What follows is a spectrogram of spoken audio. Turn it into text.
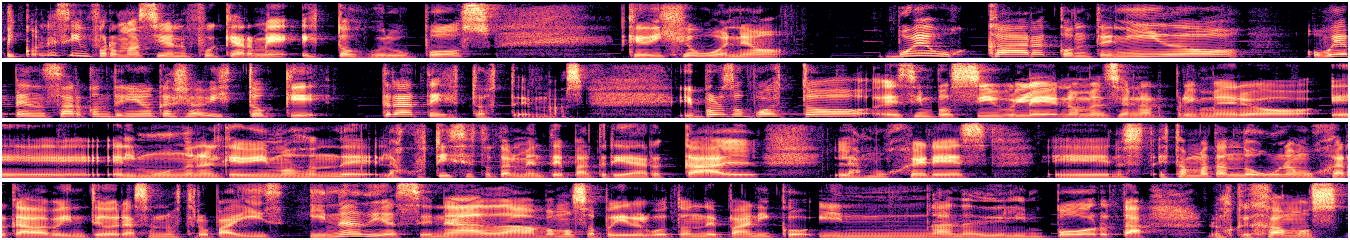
Y con esa información fue que armé estos grupos que dije, bueno, voy a buscar contenido o voy a pensar contenido que haya visto que trate estos temas. Y por supuesto es imposible no mencionar primero eh, el mundo en el que vivimos donde la justicia es totalmente patriarcal, las mujeres eh, nos están matando una mujer cada 20 horas en nuestro país y nadie hace nada, vamos a pedir el botón de pánico y a nadie le importa, nos quejamos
